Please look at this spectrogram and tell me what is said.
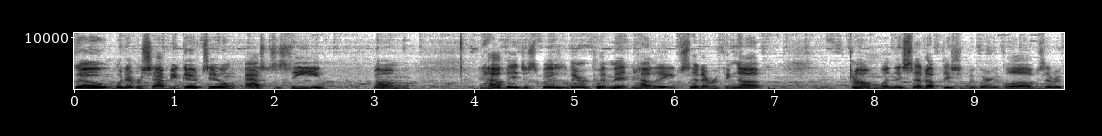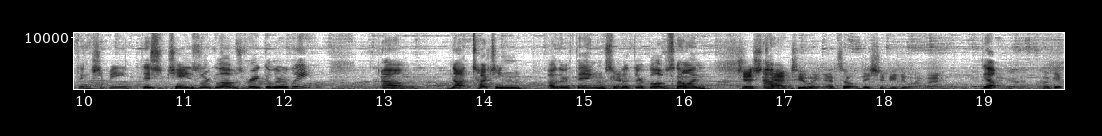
go whatever shop you go to, ask to see um, how they dispose of their equipment, how they set everything up. Um, when they set up, they should be wearing gloves. Everything should be. They should change their gloves regularly. Um, not touching other things Okay. with their gloves on. Just Um, tattooing, that's all they should be doing, right? Yep. Okay.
